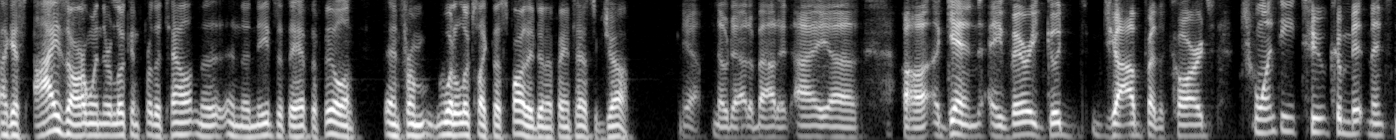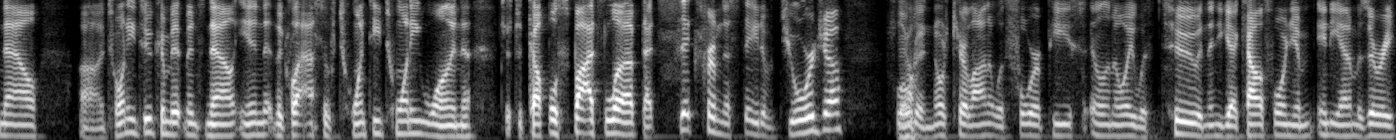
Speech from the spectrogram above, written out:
I guess, eyes are when they're looking for the talent and the, and the needs that they have to fill. And, and from what it looks like thus far, they've done a fantastic job. Yeah, no doubt about it. I uh, uh, again a very good job for the Cards. 22 commitments now uh, 22 commitments now in the class of 2021. Just a couple spots left. That's six from the state of Georgia, Florida, yeah. and North Carolina with four apiece, Illinois with two, and then you got California, Indiana, Missouri,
